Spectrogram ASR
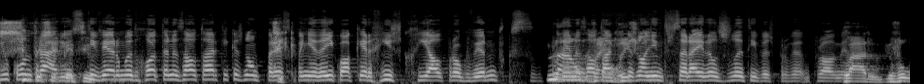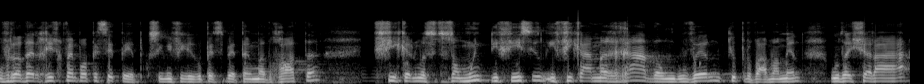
E o contrário, se tiver uma derrota nas autárquicas, não me parece Fica. que venha daí qualquer risco real para o governo, porque se perder não, nas autárquicas um não lhe interessará ir a legislativas, provavelmente. Claro, o verdadeiro risco vem para o PCP, porque significa que o PCP tem uma derrota fica numa situação muito difícil e fica amarrado a um governo que provavelmente o deixará,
